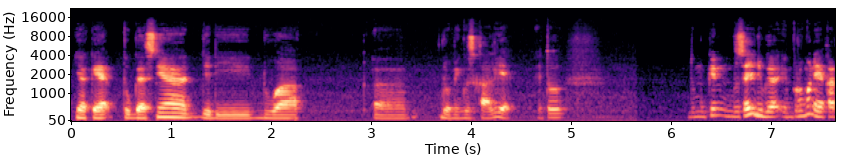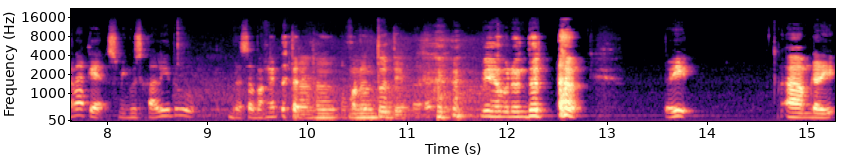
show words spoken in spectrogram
ya kayak tugasnya jadi dua uh, dua minggu sekali ya. Itu itu mungkin menurut saya juga improvement ya. Karena kayak seminggu sekali itu berasa banget. Menuntut ya. Iya menuntut tapi um, dari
